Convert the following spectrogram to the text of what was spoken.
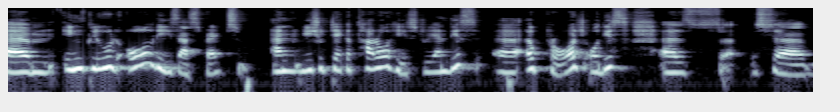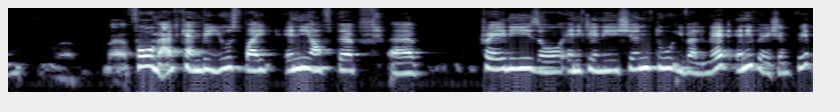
um, include all these aspects and we should take a thorough history and this uh, approach or this uh, uh, format can be used by any of the uh, trainees or any clinician to evaluate any patient with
